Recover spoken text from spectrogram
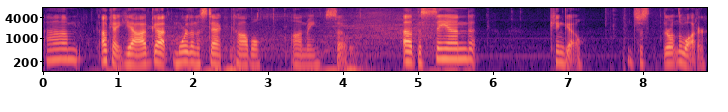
Um, okay, yeah, I've got more than a stack of cobble on me, so... Uh, the sand can go. Let's just throw it in the water.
